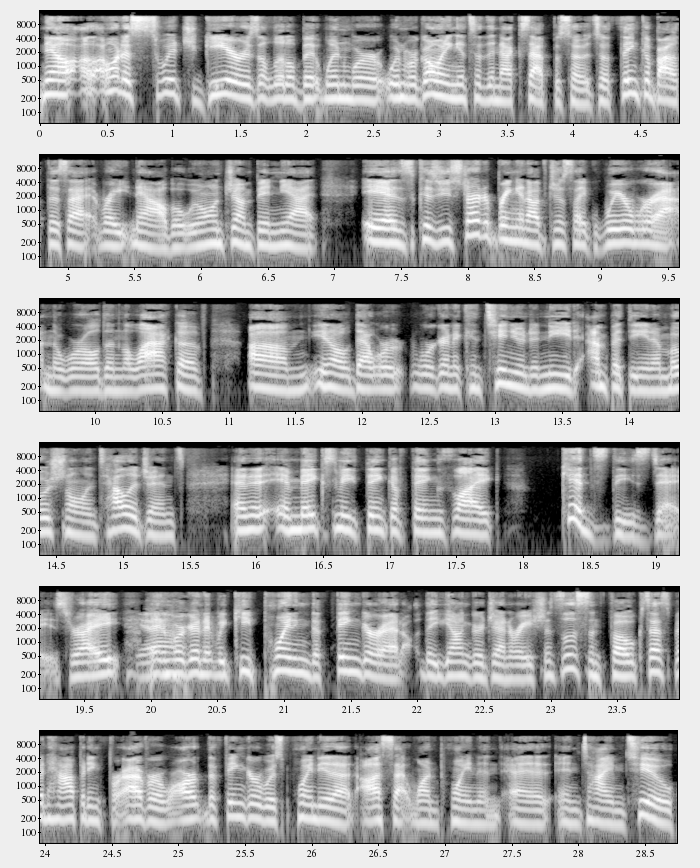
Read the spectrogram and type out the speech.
Now I, I want to switch gears a little bit when we're, when we're going into the next episode. So think about this at, right now, but we won't jump in yet is because you started bringing up just like where we're at in the world and the lack of, um, you know, that we're we're going to continue to need empathy and emotional intelligence, and it, it makes me think of things like kids these days, right? Yeah. And we're gonna we keep pointing the finger at the younger generations. Listen, folks, that's been happening forever. Our, the finger was pointed at us at one point in uh, in time too.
